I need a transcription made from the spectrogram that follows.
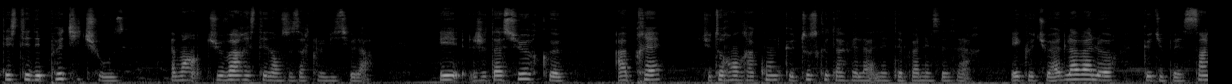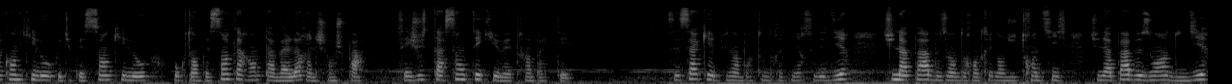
tester des petites choses, eh ben, tu vas rester dans ce cercle vicieux-là. Et je t'assure que après, tu te rendras compte que tout ce que tu as fait là n'était pas nécessaire. Et que tu as de la valeur, que tu pèses 50 kilos, que tu pèses 100 kilos, ou que tu en pèses 140, ta valeur, elle ne change pas. C'est juste ta santé qui va être impactée. C'est ça qui est le plus important de retenir, c'est de dire tu n'as pas besoin de rentrer dans du 36, tu n'as pas besoin de dire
